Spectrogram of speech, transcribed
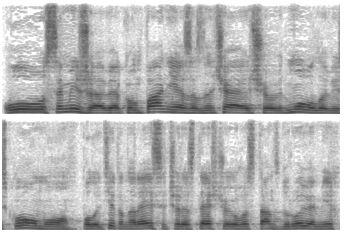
У самій же авіакомпанії зазначають, що відмовили військовому полетіти на рейси через те, що його стан здоров'я міг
